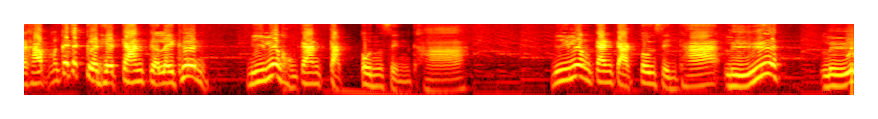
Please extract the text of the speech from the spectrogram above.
นะครับมันก็จะเกิดเหตุการณ์เกิดอะไรขึ้น มีเรื่องของการกักตุนสินค้า มีเรื่องการกักตุนสินค้าหรือหรือ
